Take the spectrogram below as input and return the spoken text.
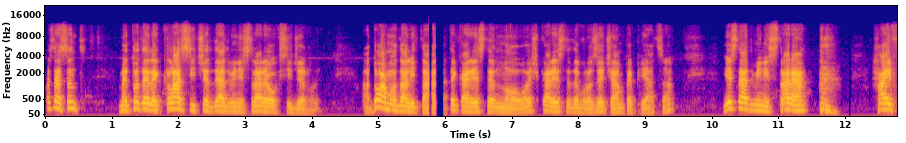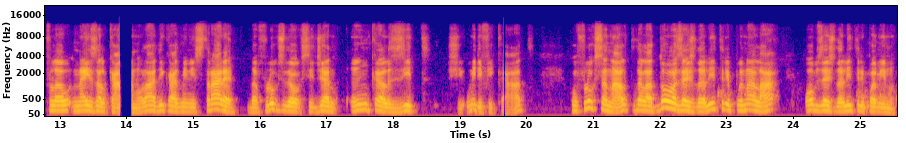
Astea sunt metodele clasice de administrare a oxigenului. A doua modalitate, care este nouă și care este de vreo 10 ani pe piață, este administrarea high flow nasal cannula, adică administrare de flux de oxigen încălzit și umidificat, cu flux înalt de la 20 de litri până la 80 de litri pe minut.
